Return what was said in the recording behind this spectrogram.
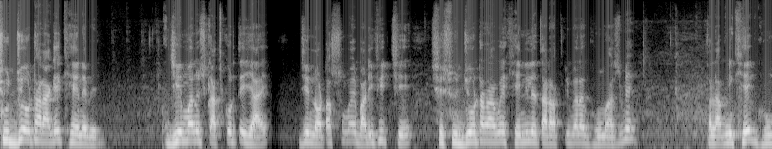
সূর্য ওঠার আগে খেয়ে নেবেন যে মানুষ কাজ করতে যায়, যে নটার সময় বাড়ি ফিরছে, সে সূর্য ওঠার আগে খেয়ে নিলে তার রাত্রিবেলা ঘুম আসবে? তাহলে আপনি খেয়ে ঘুম,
